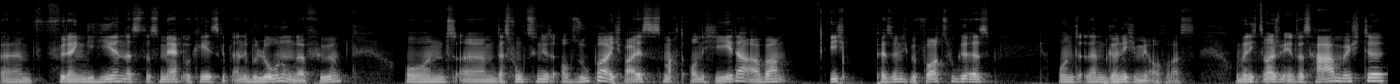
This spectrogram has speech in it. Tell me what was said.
ähm, für dein Gehirn, dass das merkt, okay, es gibt eine Belohnung dafür. Und ähm, das funktioniert auch super. Ich weiß, das macht auch nicht jeder, aber ich persönlich bevorzuge es und dann gönne ich mir auch was. Und wenn ich zum Beispiel etwas haben möchte,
